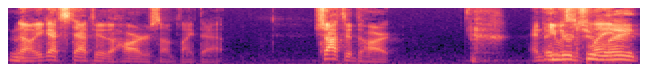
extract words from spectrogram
no, he got stabbed through the heart or something like that. Shot through the heart, and he And was you're too late.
